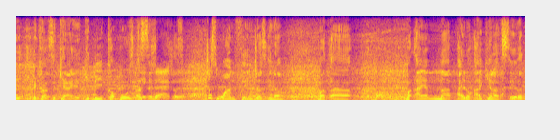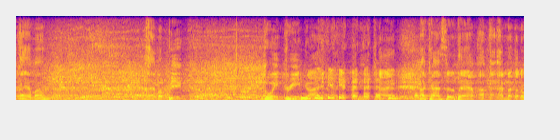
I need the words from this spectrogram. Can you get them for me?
if because it can't decompose. As Exactly. just, just one thing, just you know, but uh, but, but I am not. I don't. I cannot say that I am a. I am a big going green guy. I, can't- I mean, I can't, I can't say that I am. Not gonna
